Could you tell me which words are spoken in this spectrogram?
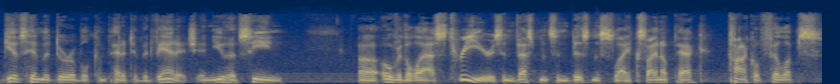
gives him a durable competitive advantage. And you have seen uh, over the last three years investments in business like Sinopec, ConocoPhillips,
